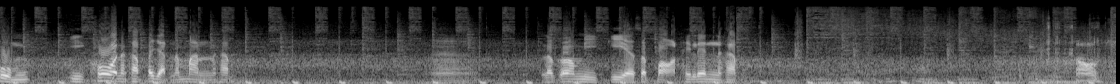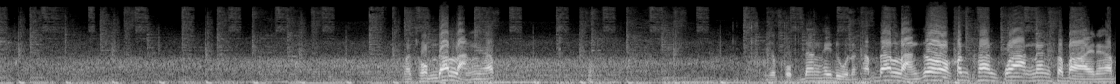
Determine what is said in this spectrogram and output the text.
ปุ่ม Eco นะครับ ประหยัดน้ำมันนะครับแล้วก็มีเกียร์สปอร์ตให้เล่นนะครับมาชมด้านหลังนะครับ เดี๋ยวผมนั่งให้ดูนะครับ ด้านหลังก็ค่อนข้างกว้างนั่งสบายนะครับ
